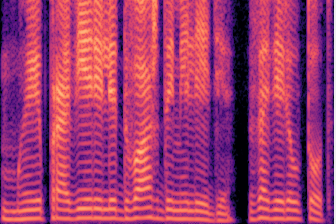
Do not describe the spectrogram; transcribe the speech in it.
«Мы проверили дважды, миледи», — заверил тот.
